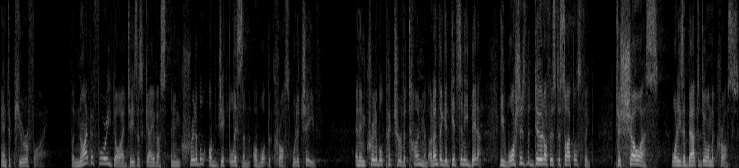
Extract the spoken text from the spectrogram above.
and to purify. The night before he died, Jesus gave us an incredible object lesson of what the cross would achieve. An incredible picture of atonement. I don't think it gets any better. He washes the dirt off his disciples' feet to show us what he's about to do on the cross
